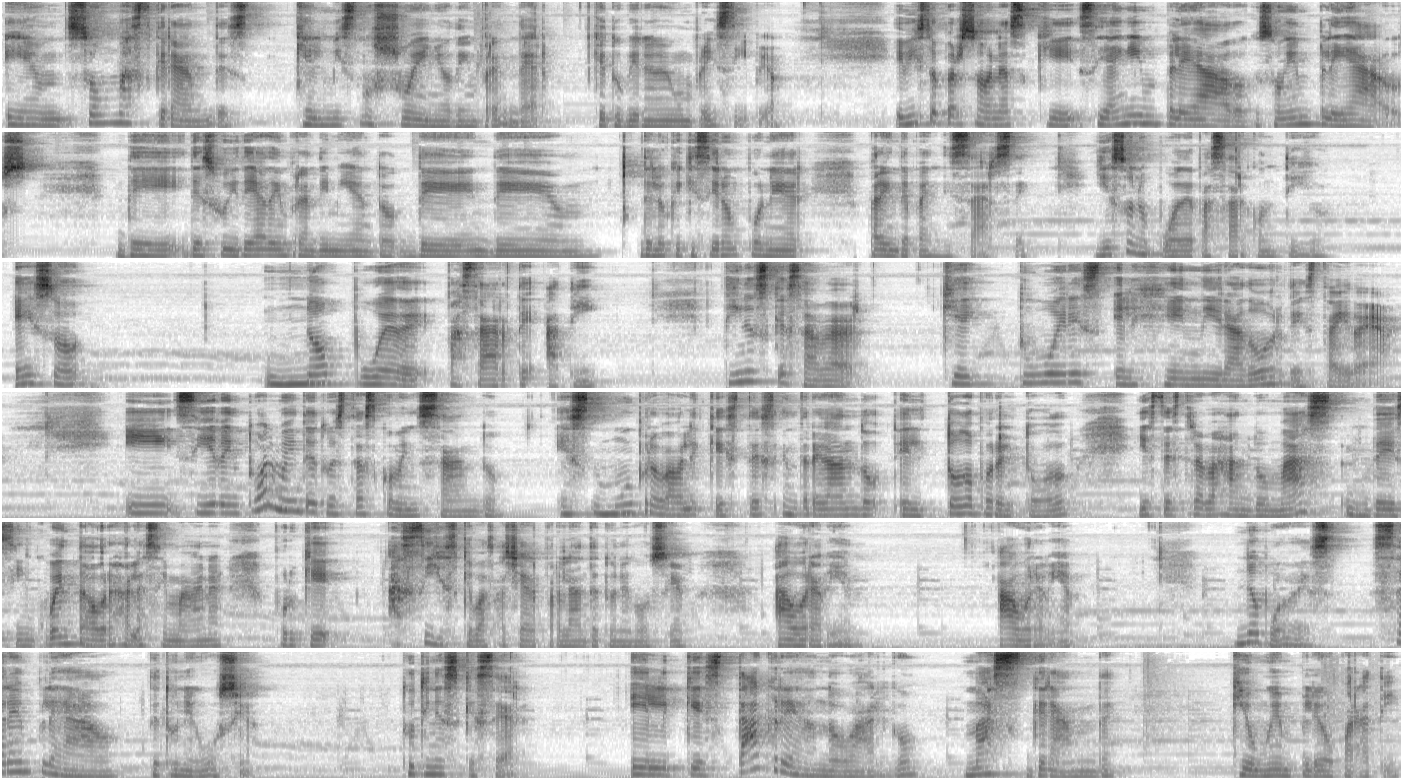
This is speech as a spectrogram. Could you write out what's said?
em, son más grandes que el mismo sueño de emprender que tuvieron en un principio. He visto personas que se han empleado, que son empleados de, su idea de emprendimiento, de, de lo que quisieron poner para independizarse. Y eso no puede pasar contigo. Eso no puede pasarte a ti tienes que saber que tú eres el generador de esta idea. Y si eventualmente tú estás comenzando, es muy probable que estés entregando el todo por el todo y estés trabajando más de 50 horas a la semana, porque así es que vas a echar para adelante tu negocio. Ahora bien, ahora bien, no puedes ser empleado de tu negocio. Tú tienes que ser el que está creando algo más grande que un empleo para ti.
